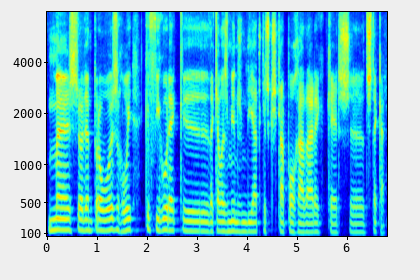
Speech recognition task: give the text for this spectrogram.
Mas olhando para o hoje, Rui, que figura é que daquelas menos mediáticas que escapa ao radar é que queres uh, destacar?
